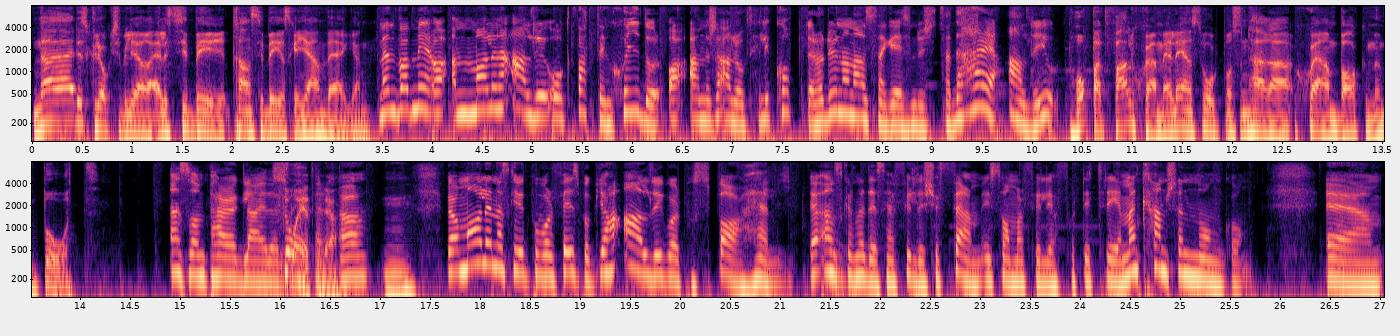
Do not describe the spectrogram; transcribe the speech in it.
Nej, det skulle jag också vilja göra. Eller Sibir, Transsibiriska järnvägen. Men vad mer? Och Malin har aldrig åkt vattenskidor och Anders har aldrig åkt helikopter. Har du någon annan sån här grej som du säger, det här har jag aldrig gjort? Hoppat fallskärm eller ens åkt på en sån här äh, skärm bakom en båt. Alltså en paraglider. Så heter det. Ja. Mm. Vi har Malin har skrivit på vår Facebook, jag har aldrig varit på spahelg. Jag har önskat mig det sen jag fyllde 25, i sommar fyller jag 43, men kanske någon gång. Ehm,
